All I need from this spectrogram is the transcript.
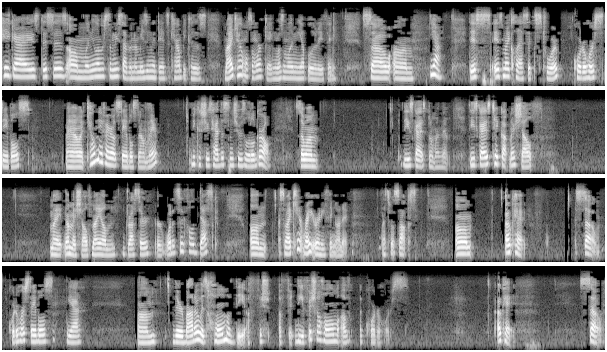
Hey guys, this is um Lenny Lover 77. I'm using my dad's account because my account wasn't working, wasn't letting me upload anything. So, um, yeah. This is my classics tour, Quarter Horse Stables. My mom would kill me if I wrote stables down there because she's had this since she was a little girl. So, um, these guys don't mind that. These guys take up my shelf. My not my shelf, my um dresser or what is it called? Desk. Um, so I can't write or anything on it. That's what sucks. Um, okay. So, Quarter Horse Stables, yeah. Um, their motto is home of the official, the official home of a quarter horse. Okay. So,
